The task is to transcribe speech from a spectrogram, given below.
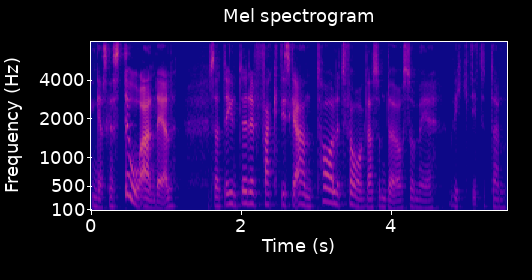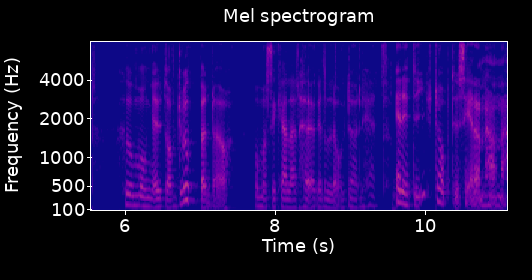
en ganska stor andel. Så att det är ju inte det faktiska antalet fåglar som dör som är viktigt utan hur många utav gruppen dör om man ska kalla det hög eller låg dödlighet. Är det dyrt att obducera en höna?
